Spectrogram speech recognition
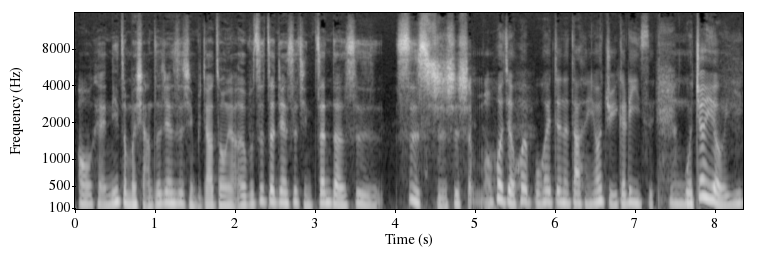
？OK，你怎么想这件事情比较重要，而不是这件事情真的是事实是什么，或者会不会真的造成？因为我举一个例子，嗯、我就有一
